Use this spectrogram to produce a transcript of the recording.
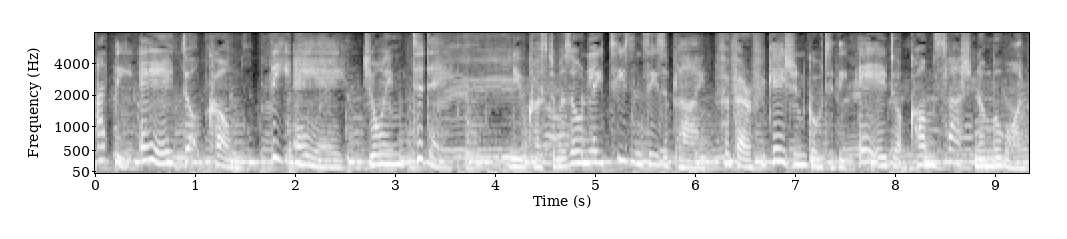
at theaa.com. The AA. Join today. New customers only. T's and C's apply. For verification, go to theaa.com slash number one.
